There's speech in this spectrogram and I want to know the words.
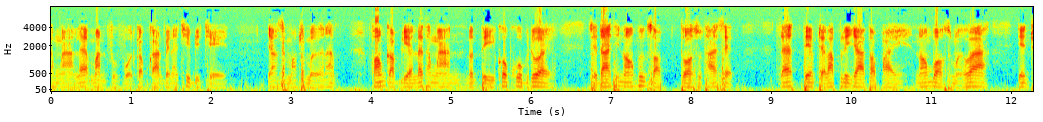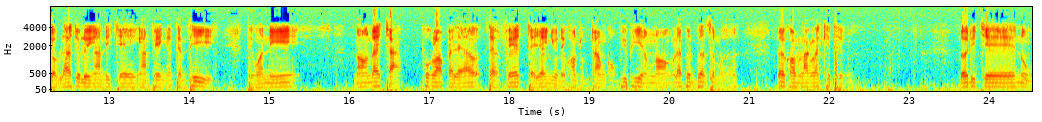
ทำงานและหมั่นฝึกฝนกับการเป็นอาชีพดีเจอย่างสม่ำเสมอนะครับ พร้อมกับเรียนและทำงานดนตรีควบคู่ไปด้วย เสียดายที่น้องเพิ่งสอบตัวสุดท้ายเสร็จ และเตรียมจะรับปริญญาต่อไป น้องบอกเสมอว่าเรียนจบแล้วจะลุยงานดีเจงานเพลงอย่างเต็มที่ ถึงวันนี้น้องได้จากพวกเราไปแล้ว แต่เฟซจะยังอยู่ในความทรงจำของพี่ๆน้องๆ และเพื่อนๆเสมอ ด้วยความรักและคิดถึง โดยดีเจหนุ่ม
